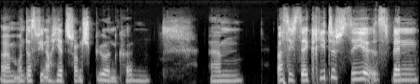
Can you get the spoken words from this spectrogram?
ähm, und dass wir ihn auch jetzt schon spüren können. Ähm, was ich sehr kritisch sehe, ist, wenn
